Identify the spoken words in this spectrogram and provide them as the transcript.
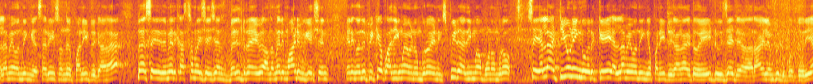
எல்லாமே வந்து இங்கே சர்வீஸ் வந்து பண்ணிகிட்ருக்காங்க இருக்காங்க ப்ளஸ் இதுமாரி கஸ்டமைசேஷன் பெல்ட் ட்ரைவ் அந்த மாதிரி மாடிஃபிகேஷன் எனக்கு வந்து பிக்கப் அதிகமாக வேணும் ப்ரோ எனக்கு ஸ்பீடு அதிகமாக போகணும் ப்ரோ ஸோ எல்லா டியூனிங் ஒர்க்கு எல்லாமே வந்து இங்கே பண்ணிகிட்ருக்காங்க இருக்காங்க எயிட் விசைட் ராயல் என்ஃபீல்டு uh, பொறுத்தவரைய.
